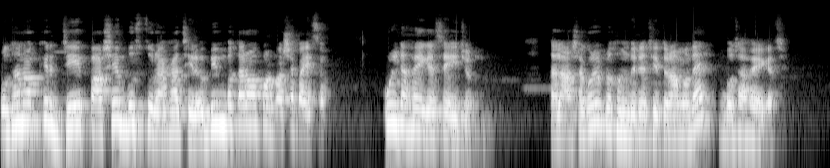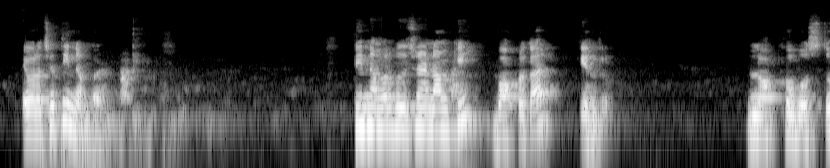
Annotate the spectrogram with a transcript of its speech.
প্রধান অক্ষের যে পাশে বস্তু রাখা ছিল, বিম্ব তার অপর পাশে পাইছো। উল্টা হয়ে গেছে এই জন্য। তাহলে আশা করি প্রথম দুইটা চিত্র আমাদের বোঝা হয়ে গেছে। এবার হচ্ছে তিন নাম্বার। তিন নাম্বার পজিশনের নাম কি? বক্রতার কেন্দ্র। লক্ষ্য বস্তু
